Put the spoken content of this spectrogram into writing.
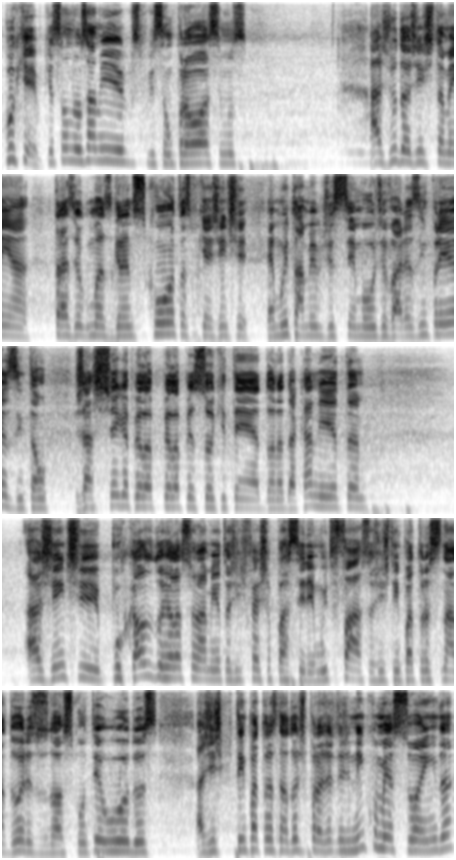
Por quê? Porque são meus amigos, porque são próximos. Ajuda a gente também a trazer algumas grandes contas, porque a gente é muito amigo de CMO de várias empresas, então já chega pela, pela pessoa que tem a dona da caneta a gente, por causa do relacionamento, a gente fecha parceria muito fácil. A gente tem patrocinadores dos nossos conteúdos. A gente tem patrocinadores de projetos que a gente nem começou ainda,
